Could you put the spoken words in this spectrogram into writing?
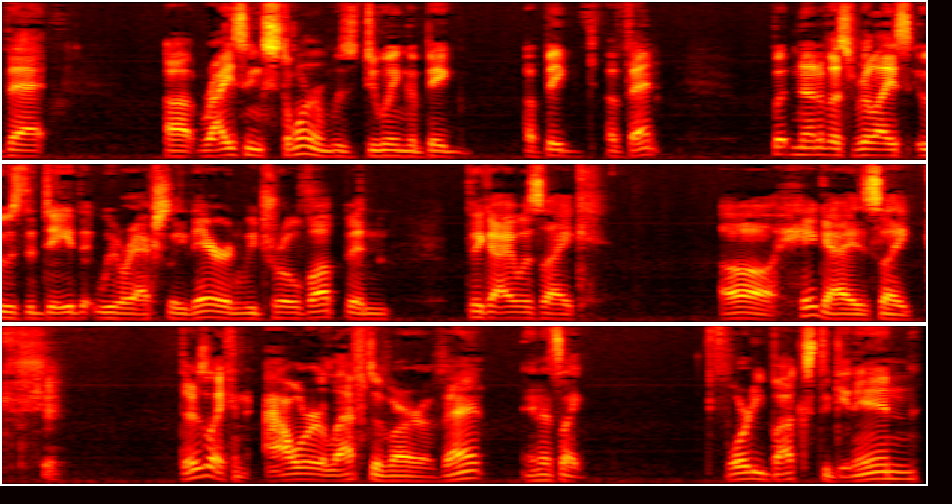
that uh, Rising Storm was doing a big a big event, but none of us realized it was the day that we were actually there. And we drove up, and the guy was like, "Oh, hey guys, like, there's like an hour left of our event, and it's like forty bucks to get in.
